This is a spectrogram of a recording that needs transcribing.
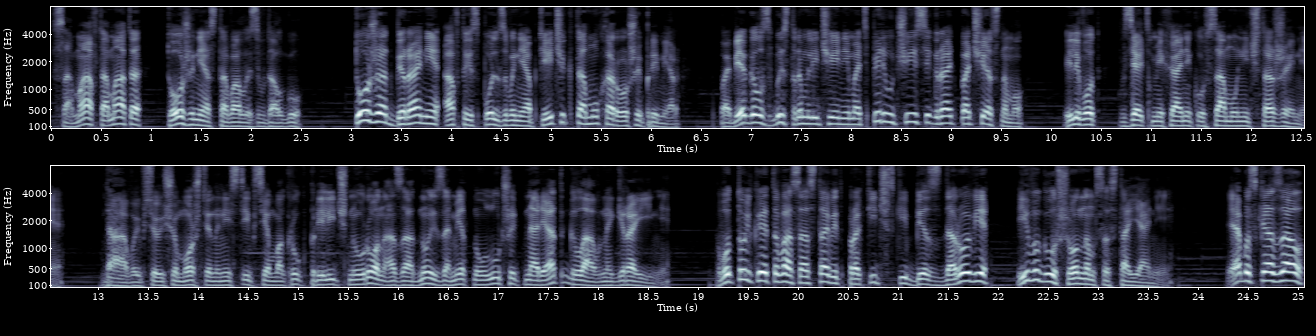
сама автомата тоже не оставалась в долгу. Тоже отбирание автоиспользования аптечек тому хороший пример. Побегал с быстрым лечением, а теперь учись играть по-честному. Или вот взять механику самоуничтожения – да, вы все еще можете нанести всем вокруг приличный урон, а заодно и заметно улучшить наряд главной героини. Вот только это вас оставит практически без здоровья и в оглушенном состоянии. Я бы сказал,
